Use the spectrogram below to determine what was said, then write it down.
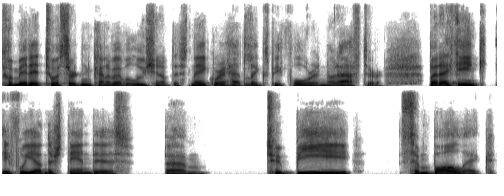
committed to a certain kind of evolution of the snake where it had legs before and not after. But I think if we understand this um, to be symbolic,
